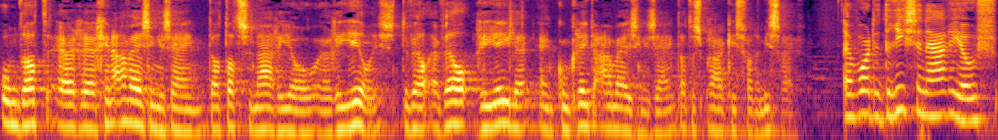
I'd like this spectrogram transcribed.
Omdat er geen aanwijzingen zijn dat dat scenario reëel is. Terwijl er wel reële en concrete aanwijzingen zijn dat er sprake is van een misdrijf. Er worden drie scenario's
